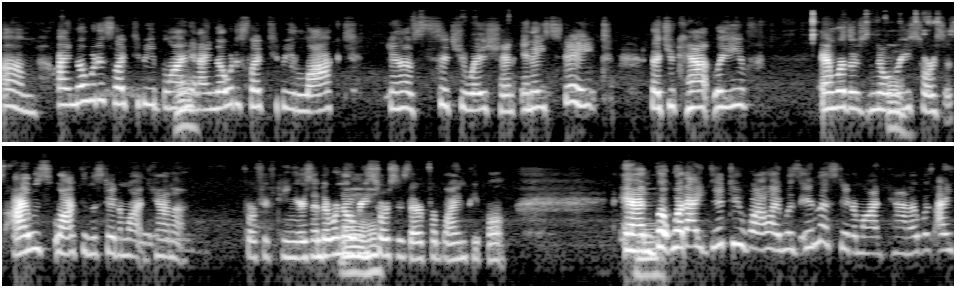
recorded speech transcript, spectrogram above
um, I know what it's like to be blind, Mm. and I know what it's like to be locked in a situation in a state that you can't leave, and where there's no Mm. resources. I was locked in the state of Montana for 15 years, and there were no Mhm. resources there for blind people. And Mm. but what I did do while I was in the state of Montana was I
